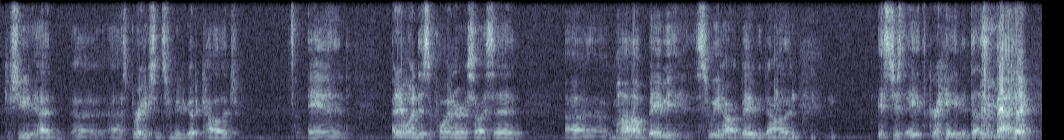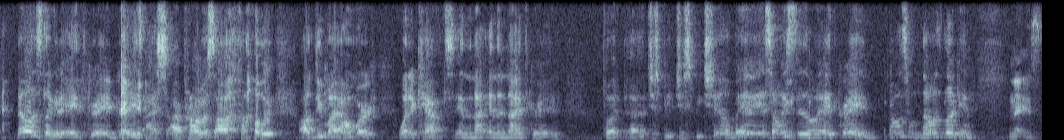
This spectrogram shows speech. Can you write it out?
because she had uh, aspirations for me to go to college, and I didn't want to disappoint her. So I said, uh, "Mom, baby, sweetheart, baby, darling." It's just eighth grade. It doesn't matter. no one's looking at eighth grade grades. I promise I'll, I'll I'll do my homework when it counts in the in the ninth grade. But uh, just be just be chill, baby. It's only still only eighth grade. No one's no one's looking. Nice.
